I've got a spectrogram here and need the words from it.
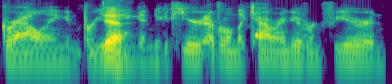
growling and breathing, and you could hear everyone like cowering over in fear. And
